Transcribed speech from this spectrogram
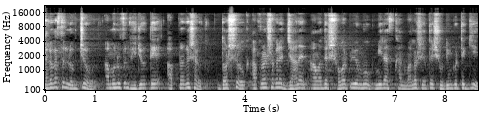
হ্যালো গাছের লোকজন, আমার নতুন ভিডিওতে আপনাকে স্বাগত। দর্শক, আপনারা সকালে জানেন আমাদের সবার প্রিয় মুখ মিরাজ খান মালয়েশিয়াতে শুটিং করতে গিয়ে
